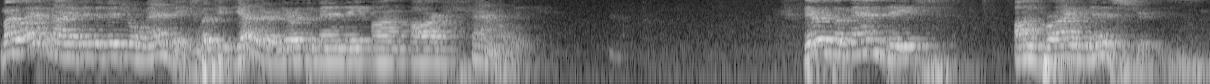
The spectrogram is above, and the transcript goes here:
My wife and I have individual mandates, but together there is a mandate on our family. There is a mandate on bride ministries.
